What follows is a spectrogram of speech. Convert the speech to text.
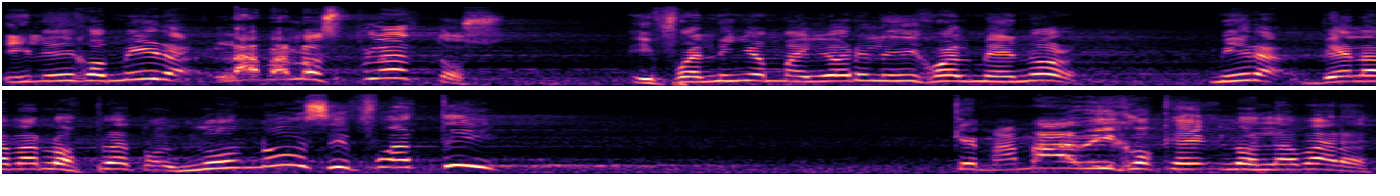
Y le dijo, mira, lava los platos. Y fue el niño mayor y le dijo al menor, mira, ve a lavar los platos. No, no, si fue a ti. Que mamá dijo que los lavaras.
